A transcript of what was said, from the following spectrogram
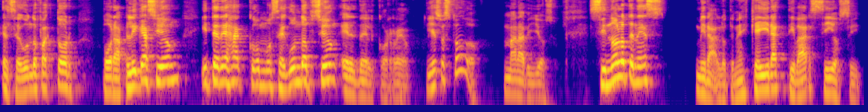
el segundo factor por aplicación y te deja como segunda opción el del correo. Y eso es todo. Maravilloso. Si no lo tenés, mira, lo tenés que ir a activar sí o sí,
